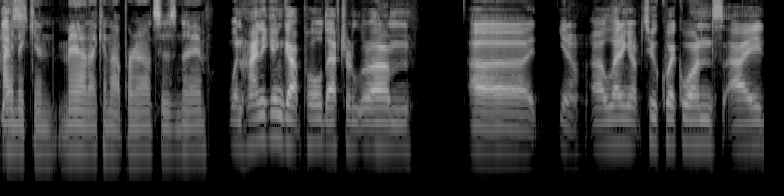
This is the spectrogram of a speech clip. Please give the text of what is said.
Yes. Heikkinen. Man, I cannot pronounce his name. When Heikkinen got pulled after um, uh, you know, uh, letting up two quick ones, I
